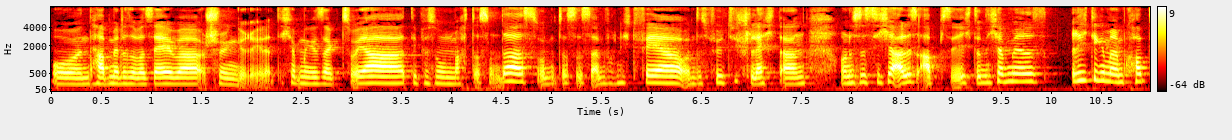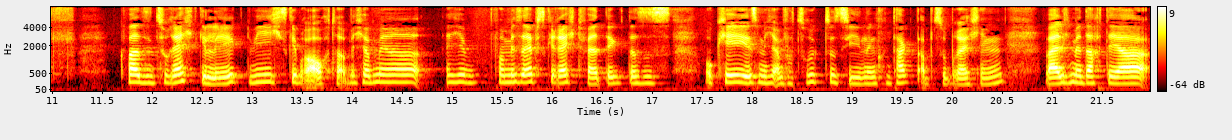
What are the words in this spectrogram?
und habe mir das aber selber schön geredet. Ich habe mir gesagt, so ja, die Person macht das und das und das ist einfach nicht fair und das fühlt sich schlecht an und es ist sicher alles Absicht. Und ich habe mir das richtig in meinem Kopf quasi zurechtgelegt, wie ich es gebraucht habe. Ich habe mir ich hab von mir selbst gerechtfertigt, dass es okay ist, mich einfach zurückzuziehen, den Kontakt abzubrechen, weil ich mir dachte, ja,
